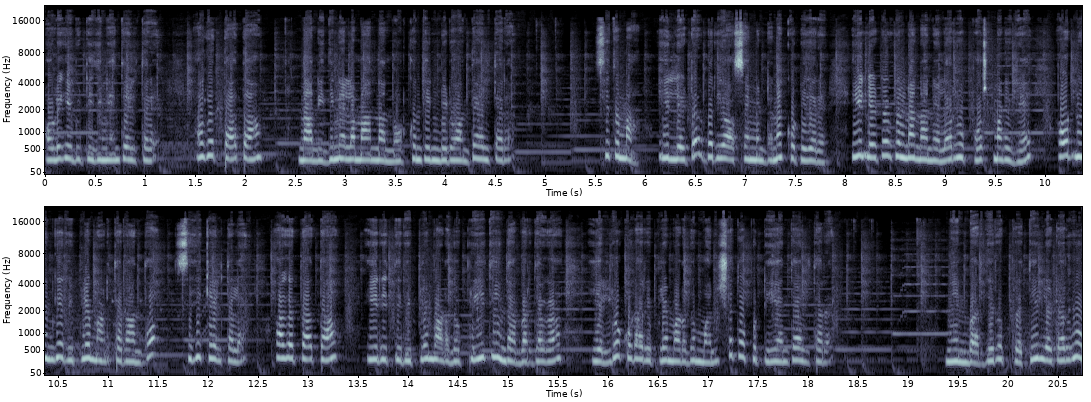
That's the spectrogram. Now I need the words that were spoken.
ಅವಳಿಗೆ ಬಿಟ್ಟಿದ್ದೀನಿ ಅಂತ ಹೇಳ್ತಾರೆ. ಹಾಗೆ ತಾತ, ನಾನು ಇದನ್ನೆಲ್ಲಮ್ಮ ನಾನು ನೋಡ್ಕೊತೀನಿ ಬಿಡು ಅಂತ ಹೇಳ್ತಾರೆ. ಸೀತಮ್ಮ ಈ ಲೆಟರ್ ಬರೆಯೋ ಅಸೈನ್ಮೆಂಟನ್ನು ಕೊಟ್ಟಿದ್ದಾರೆ. ಈ ಲೆಟರ್ಗಳನ್ನ ನಾನು ಎಲ್ಲರಿಗೂ ಪೋಸ್ಟ್ ಮಾಡಿದರೆ ಅವ್ರು ನನಗೆ ರಿಪ್ಲೈ ಮಾಡ್ತಾರಾ ಅಂತ ಸಿಹಿ ಕೇಳ್ತಾಳೆ. ಆಗ ತಾತ, ಈ ರೀತಿ ರಿಪ್ಲೈ ಮಾಡೋದು ಪ್ರೀತಿಯಿಂದ ಬರೆದಾಗ ಎಲ್ಲರೂ ಕೂಡ ರಿಪ್ಲೈ ಮಾಡೋದು ಮನುಷ್ಯತ್ವ ಪುಟ್ಟಿ ಅಂತ ಹೇಳ್ತಾರೆ. ನೀನು ಬರೆದಿರೋ ಪ್ರತಿ ಲೆಟರ್ಗೂ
